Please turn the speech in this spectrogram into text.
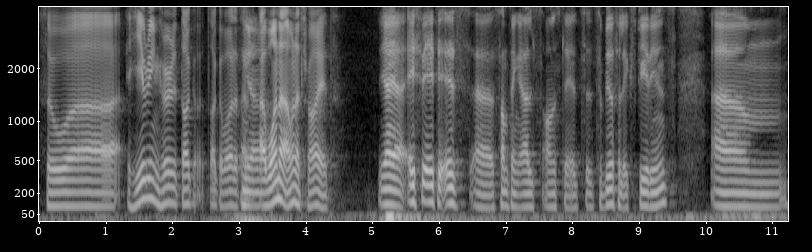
So uh, hearing her talk, talk about it, I- I wanna, I wanna try it. Yeah, yeah. A380 is uh, something else. Honestly, it's it's a beautiful experience, um,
